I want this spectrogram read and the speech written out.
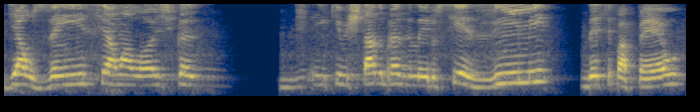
de ausência, a uma lógica em que o Estado brasileiro se exime desse papel,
